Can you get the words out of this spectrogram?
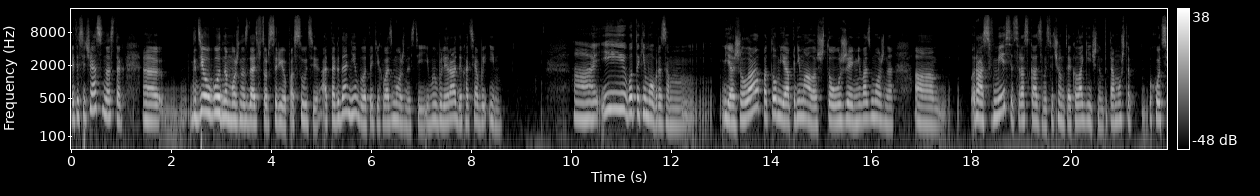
Это сейчас у нас так, э, где угодно можно сдать вторсырье, по сути, а тогда не было таких возможностей, и мы были рады хотя бы им. А, и вот таким образом я жила, потом я понимала, что уже невозможно а, раз в месяц рассказывать о чем-то экологичном, потому что хоть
